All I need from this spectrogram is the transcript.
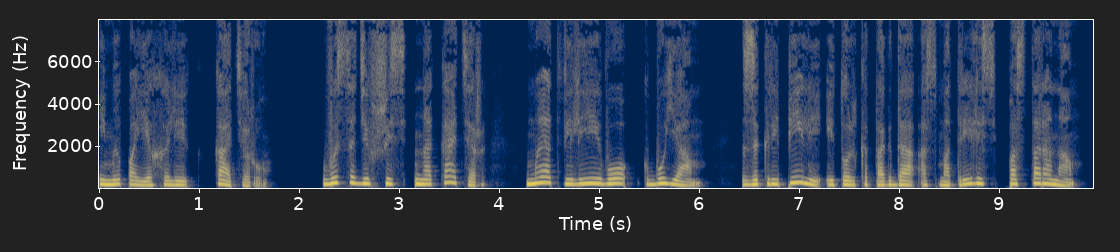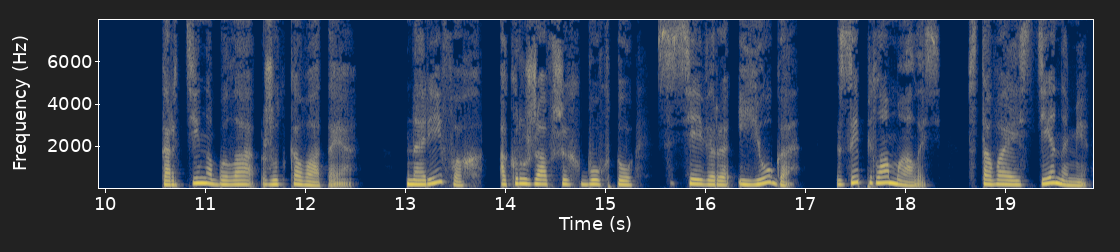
и мы поехали к катеру. Высадившись на катер, мы отвели его к буям, закрепили и только тогда осмотрелись по сторонам. Картина была жутковатая. На рифах, окружавших бухту с севера и юга, зыбь ломалась, вставая стенами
